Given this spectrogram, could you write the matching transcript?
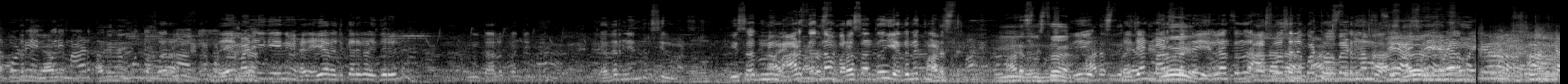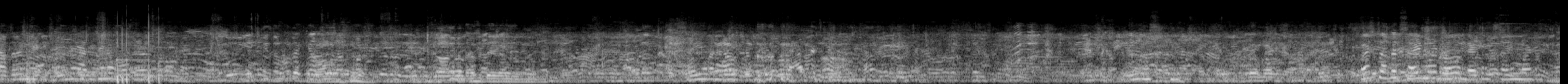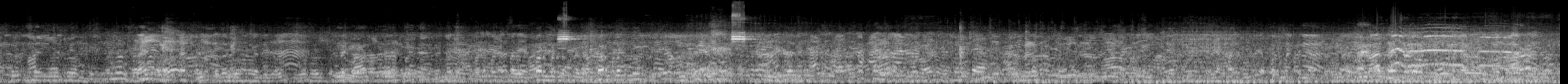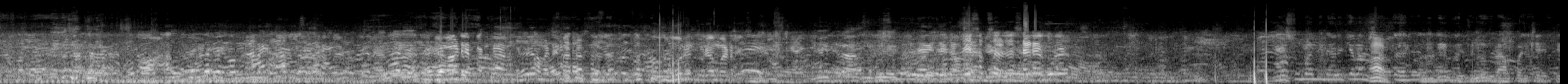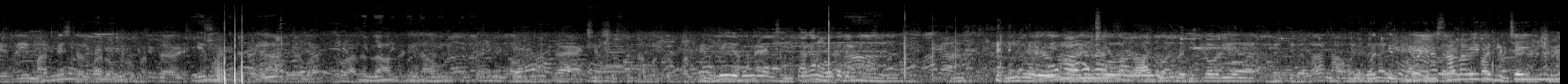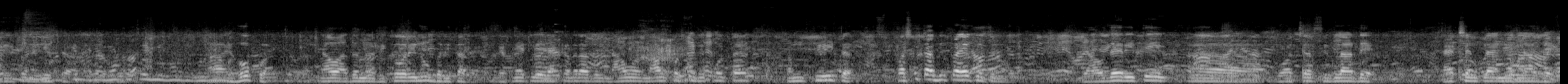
ಕೊಡ್ರಿ ನೀವು ಹೈಯರ್ ಅಧಿಕಾರಿಗಳು ಇದ್ದೀರಿ ನೀವು ತಾಲೂಕ್ ಪಂಚಾಯತ್ ಎದ್ರ ನಿಂದ್ರು ಸೀಲ್ ಮಾಡಿ ಈ ಸದ್ ನೀವು ಮಾಡಿಸ್ತದ ನಾವು ಬರಸ ಅಂತ ಎದನ್ನ ಮಾಡಿಸ್ತೇವೆ. ಪ್ರೆಸೆಂಟ್ ಮಾಡಿಸ್ತಾರೆ ಇಲ್ಲ ಅಂತಂದ್ರೆ ಆಶ್ವಾಸನೆ ಕೊಟ್ಟು ಹೋಗ್ಬೇಡ್ರಿ ನಮ್ಗೆ. ಫಸ್ಟ್ ಅದಕ್ಕೆ ಸೈ ಮಾಡ್ರು ಲೆಟರ್ ಸೈ ಮಾಡಿ ಬಿದಿನೂರು ಗ್ರಾಮ ಪಂಚಾಯತಿಯಲ್ಲಿ ಮಾತೇಶ್ ತಲ್ವಾರ್ ಅವರು ಮತ್ತು ಏನು ಮಾಡಿದ್ದಾರೆ ಅದರಲ್ಲಿ ಆಲ್ರೆಡಿ ನಾವು ಅವ್ರ ವಿರುದ್ಧ ಆ್ಯಕ್ಷನ್ ಶಿಸ್ತು ಕ್ರಮಕ್ಕೆ ಬರ್ತಿದ್ವಿ ಅದನ್ನ ಆ್ಯಕ್ಷನ್ ರಿಕವರಿಯ ಹೇಳ್ತಿರಲ್ಲ ನಾವು ಐ ಹೋಪ್ ನಾವು ಅದನ್ನು ರಿಕವರಿನೂ ಬರೀತಾರೆ ಡೆಫಿನೆಟ್ಲಿ ಯಾಕಂದ್ರೆ ಅದು ನಾವು ನಾವು ಕೊಟ್ಟ ರಿಪೋರ್ಟ್ ಕಂಪ್ಲೀಟ್ ಫಸ್ಟ್ ಅಭಿಪ್ರಾಯ ಕೊಡ್ತೀವಿ ಯಾವುದೇ ರೀತಿ ವಾಚರ್ಸ್ ಇರಲಾರ್ದೆ ಆ್ಯಕ್ಷನ್ ಪ್ಲ್ಯಾನ್ ಇರಲಾರ್ದೆ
